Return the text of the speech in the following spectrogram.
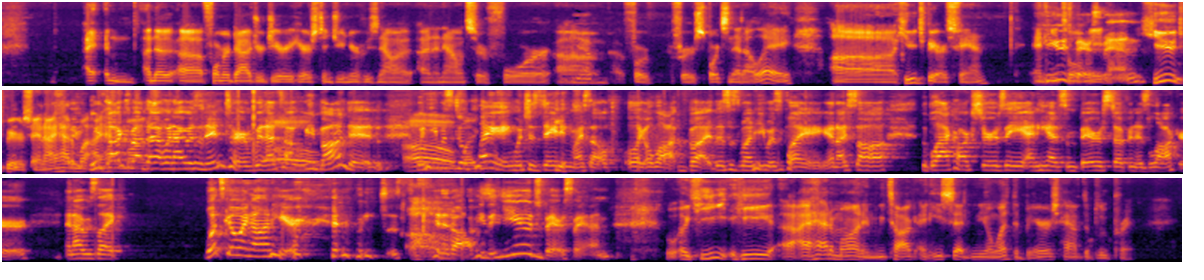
I, and another uh, former Dodger Jerry Hairston Jr., who's now a, an announcer for um, yep. for for Sportsnet LA, uh, huge Bears fan. And huge he told Bears me, fan. Huge Bears fan. I had him. we I talked about on. that when I was an intern. That's oh. how we oh. bonded oh, when he was oh still playing, which is dating myself like a lot. But this is when he was playing, and I saw the Blackhawks jersey, and he had some Bears stuff in his locker, and I was like, "What's going on here?" and we just oh. hit it oh. off. He's a huge Bears fan. Well, he he. I had him on, and we talked, and he said, "You know what? The Bears have the blueprint."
